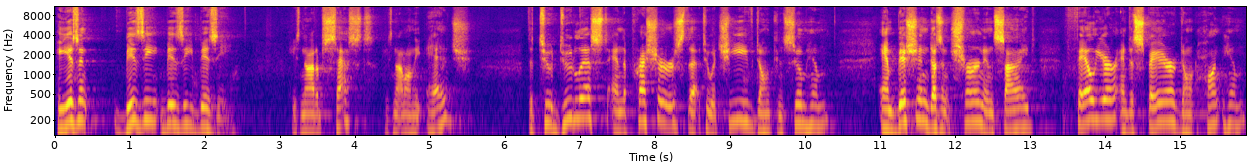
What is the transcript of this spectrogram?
He isn't busy, busy, busy. He's not obsessed. He's not on the edge. The to do list and the pressures that to achieve don't consume him. Ambition doesn't churn inside. Failure and despair don't haunt him.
